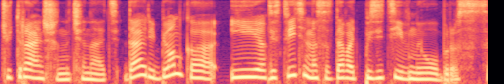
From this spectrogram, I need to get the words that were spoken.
чуть раньше начинать, да, ребенка и действительно создавать позитивный образ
